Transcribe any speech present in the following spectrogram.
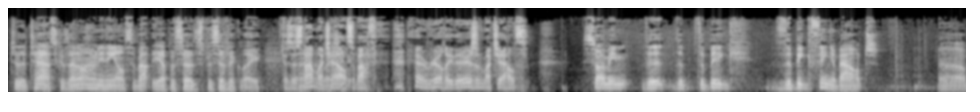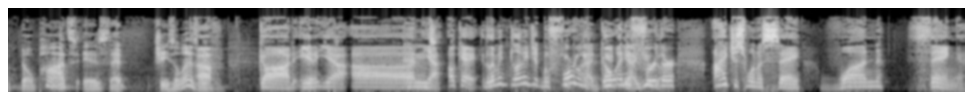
to the test because I don't have anything else about the episode specifically. Because there's Uh, not much else about. really, there isn't much else. So I mean the the the big the big thing about uh, Bill Potts is that she's a lesbian. Oh, God, yeah, uh, And- yeah. Okay, let me let me just before You you go go. You- any yeah, further, I just want to say one thing:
